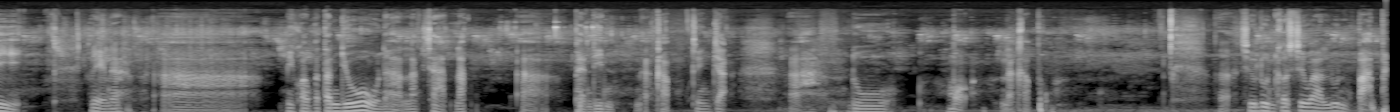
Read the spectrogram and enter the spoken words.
ที่เรียกนะอ่า มีความกตัญญูนะฮะรักชาติรักแผ่นดินนะครับจึงจะดูเหมาะนะครับผมชื่อรุ่นก็ชื่อว่ารุ่นปราบไพ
